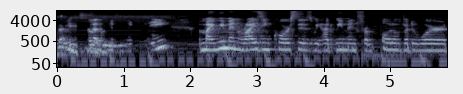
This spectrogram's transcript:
that is so. Amazing. My women rising courses, we had women from all over the world.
